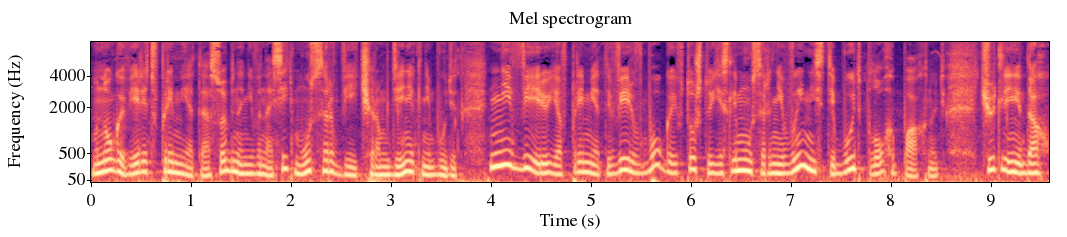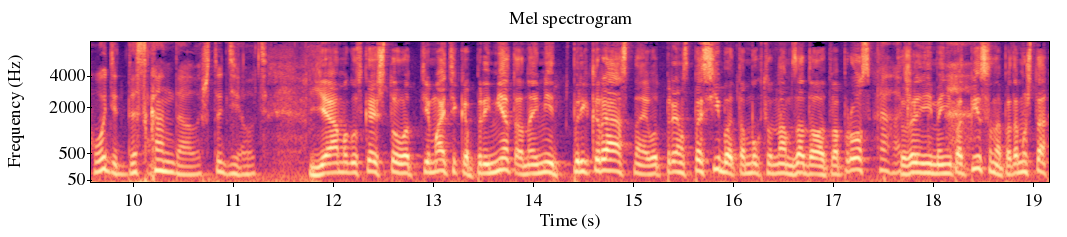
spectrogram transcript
Много верит в приметы. Особенно не выносить мусор вечером. Денег не будет. Не верю я в приметы. Верю в Бога и в то, что если мусор не вынести, будет плохо пахнуть. Чуть ли не доходит до скандала. Что делать? Я могу сказать, что вот тематика примет, она имеет прекрасное, вот прям спасибо тому, кто нам задал этот вопрос. Так. К сожалению, имя не подписано, потому что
